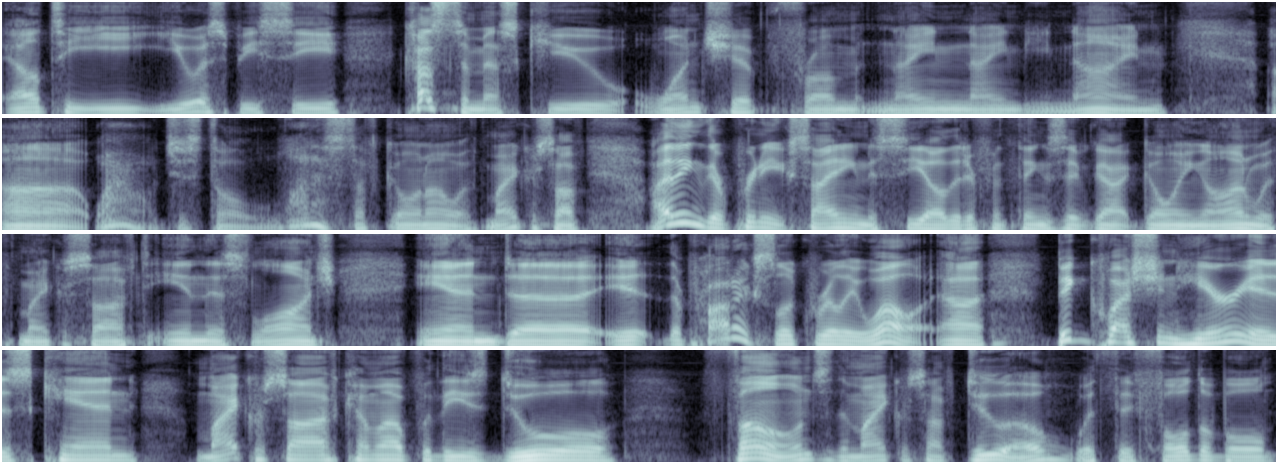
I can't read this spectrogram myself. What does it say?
LTE, USB C, custom SQ1 chip from 999. Uh, wow, just a lot of stuff going on with Microsoft. I think they're pretty exciting to see all the different things they've got going on with Microsoft in this launch, and uh, it, the products look really well. Uh, big question here is can Microsoft come up with these dual phones, the Microsoft Duo with the foldable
